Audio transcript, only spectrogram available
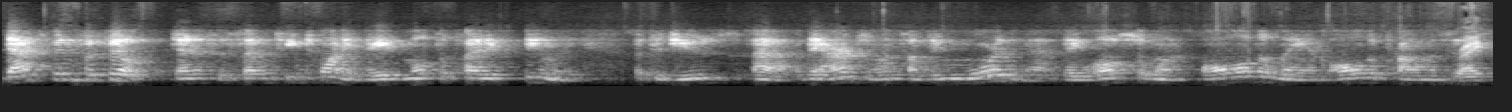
that's been fulfilled. Genesis 17:20. They've multiplied exceedingly. But the Jews, uh, the Arabs want something more than that. They also want all the land, all the promises right.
